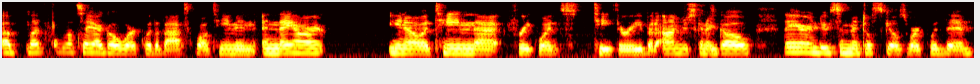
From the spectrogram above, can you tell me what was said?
a, let, let's say i go work with a basketball team and, and they aren't you know a team that frequents t3 but i'm just going to go there and do some mental skills work with them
